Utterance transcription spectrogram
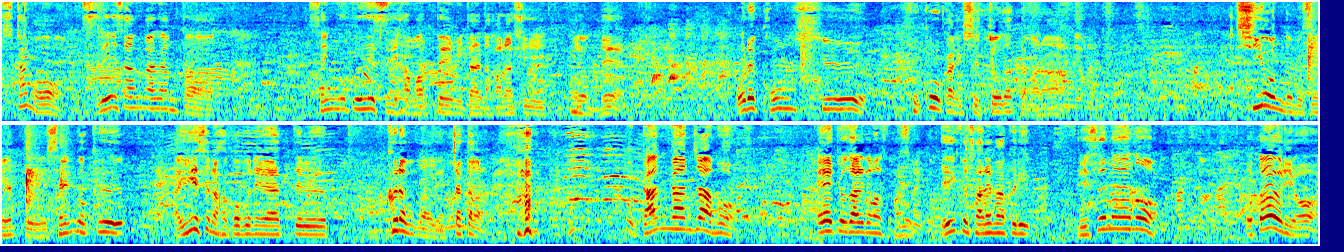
い。しかも末江さんがなんか戦国イエスにハマってみたいな話読んで、俺今週福岡に出張だったからシオンの娘っていう戦国あイエスの箱舟がやってるクラブまで行っちゃったからね。ガンガンじゃあもう影響されてます影響されまくり。リスナーのお便りをもう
